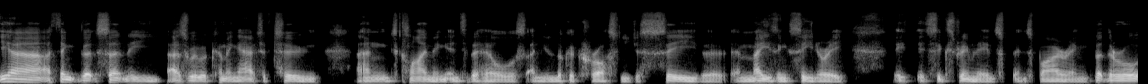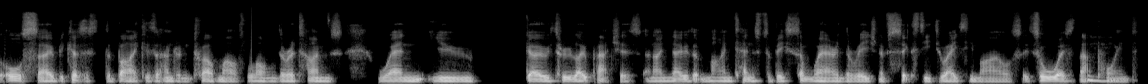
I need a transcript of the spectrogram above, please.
Yeah, I think that certainly as we were coming out of Thun and climbing into the hills, and you look across and you just see the amazing scenery, it, it's extremely ins- inspiring. But there are also, because the bike is 112 miles long, there are times when you go through low patches. And I know that mine tends to be somewhere in the region of 60 to 80 miles. It's always that mm-hmm. point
